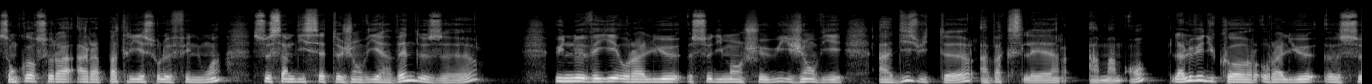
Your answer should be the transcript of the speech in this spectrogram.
Son corps sera rapatrié sur le Fénois ce samedi 7 janvier à 22h. Une veillée aura lieu ce dimanche 8 janvier à 18h à Vaxler à Mamon. La levée du corps aura lieu euh, ce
